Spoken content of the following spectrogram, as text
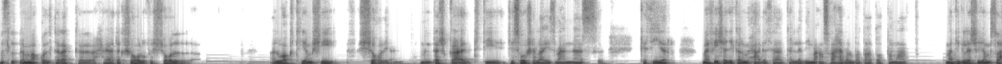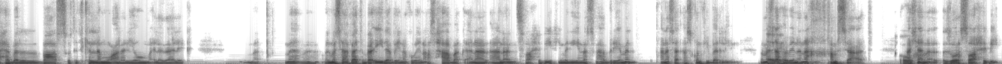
مثل ما قلت لك حياتك شغل وفي الشغل الوقت يمشي في الشغل يعني. ما انتش قاعد ت socialize مع الناس كثير. ما فيش هذيك المحادثات الذي مع صاحب البطاطا والطماط. ما تجلس جنب صاحب الباص وتتكلموا على اليوم إلى ذلك. ما, ما المسافات بعيدة بينك وبين أصحابك. أنا الآن عند صاحبي في مدينة اسمها بريمن. أنا أسكن في برلين. المسافة أيوة. بيننا خمس ساعات. أوه. عشان أزور صاحبي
